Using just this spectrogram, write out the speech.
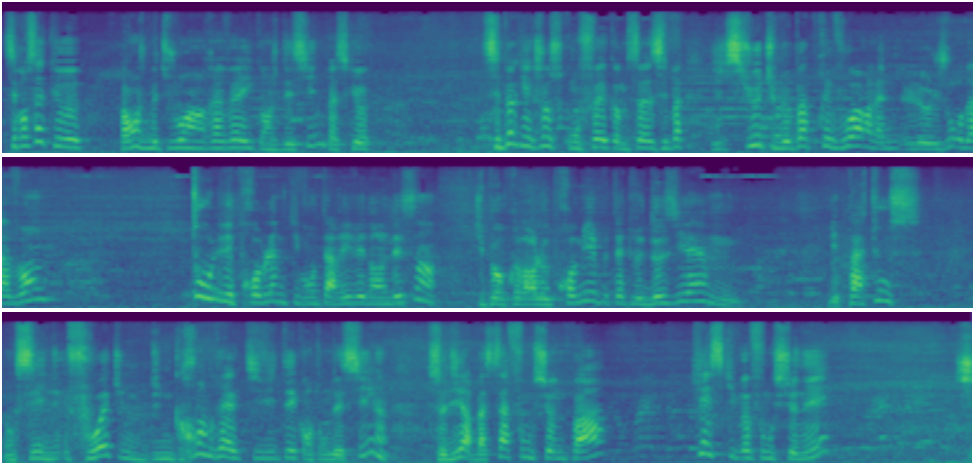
C'est pour ça que, par exemple, je mets toujours un réveil quand je dessine parce que c'est pas quelque chose qu'on fait comme ça. Si tu veux, tu peux pas prévoir le jour d'avant tous les problèmes qui vont t'arriver dans le dessin. Tu peux en prévoir le premier, peut-être le deuxième, mais pas tous. Donc il faut être une- d'une grande réactivité quand on dessine, se dire bah ça fonctionne pas, qu'est-ce qui va fonctionner? Je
